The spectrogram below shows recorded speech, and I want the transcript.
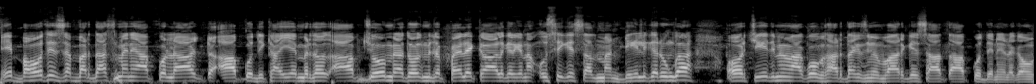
یہ بہت ہی زبردست میں نے آپ کو لاٹ آپ کو دکھائی ہے۔ میرے دوست، آپ جو میرا دوست مجھے پہلے کال کر کے نا، اسی کے ساتھ میں ڈیل کروں گا اور چیز میں میں آپ کو گھر تک ذمہ وار کے ساتھ آپ کو دینے لگا ہوں۔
